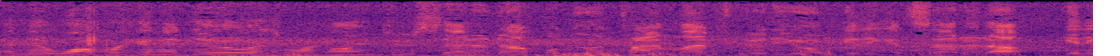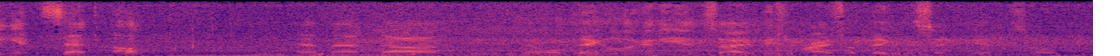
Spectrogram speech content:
And then what we're gonna do is we're going to set it up. We'll do a time-lapse video of getting it set it up, getting it set up. And then, uh, then we'll take a look at the inside. Be surprised how big this thing gets. So.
